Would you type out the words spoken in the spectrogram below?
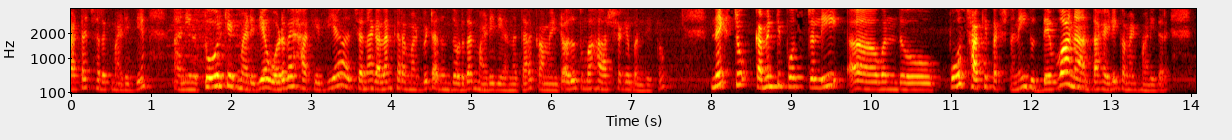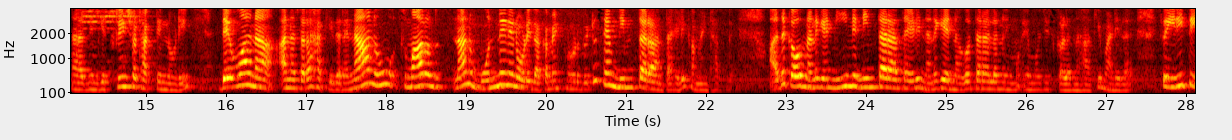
ಕಾಟಾಚಾರಕ್ಕೆ ಮಾಡಿದ್ಯಾ ನೀನು ತೋರಿಕೆಗೆ ಮಾಡಿದ್ಯಾ, ಒಡವೆ ಹಾಕಿದ್ಯಾ, ಚೆನ್ನಾಗಿ ಅಲಂಕಾರ ಮಾಡಿಬಿಟ್ಟು ಅದನ್ನು ದೊಡ್ಡದಾಗಿ ಮಾಡಿದ್ಯಾ ಅನ್ನೋ ಥರ ಕಮೆಂಟು ಅದು ತುಂಬ ಹಾರ್ಷಾಗೆ ಬಂದಿತ್ತು. ನೆಕ್ಸ್ಟು ಕಮ್ಯುನಿಟಿ ಪೋಸ್ಟಲ್ಲಿ ಒಂದು ಪೋಸ್ಟ್ ಹಾಕಿದ ತಕ್ಷಣ ಇದು ದೆವ್ವಾನ ಅಂತ ಹೇಳಿ ಕಮೆಂಟ್ ಮಾಡಿದ್ದಾರೆ. ನಾನು ನಿಮಗೆ ಸ್ಕ್ರೀನ್ಶಾಟ್ ಹಾಕ್ತೀನಿ ನೋಡಿ. ದೆವ್ವಾನ ಅನ್ನೋ ಥರ ಹಾಕಿದ್ದಾರೆ. ನಾನು ಸುಮಾರು ಒಂದು ನಾನು ಮೊನ್ನೆನೇ ನೋಡಿದ ಕಮೆಂಟ್ ನೋಡಿಬಿಟ್ಟು ಸೇಮ್ ನಿಮ್ಮ ಥರ ಅಂತ ಹೇಳಿ ಕಮೆಂಟ್ ಹಾಕಿದೆ. ಅದಕ್ಕೆ ಅವ್ರು ನನಗೆ ನೀನು ನಿಂತಾರ ಅಂತ ಹೇಳಿ ನನಗೆ ನಗೋ ಥರ ಎಲ್ಲ ಎಮೋ ಎಮೋಜಿಸ್ಗಳನ್ನು ಹಾಕಿ ಮಾಡಿದ್ದಾರೆ. ಸೊ ಈ ರೀತಿ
